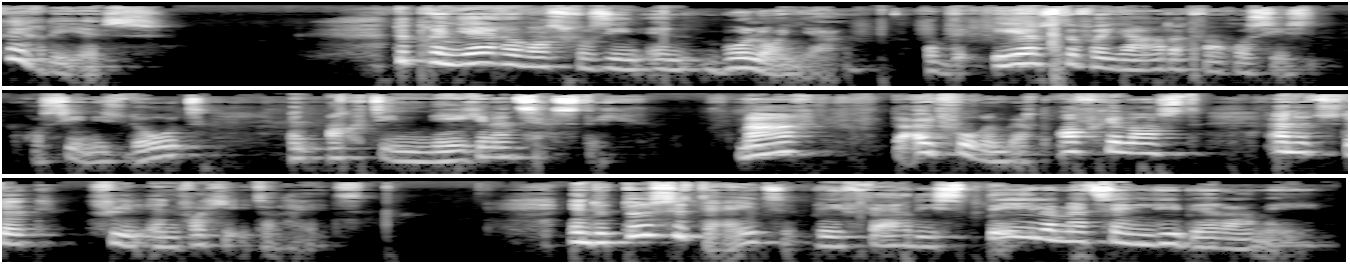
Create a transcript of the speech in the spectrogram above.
Verdi is. De première was voorzien in Bologna, op de eerste verjaardag van Rossini's dood in 1869. Maar de uitvoering werd afgelast en het stuk viel in vergetelheid. In de tussentijd bleef Verdi spelen met zijn Libera mee,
